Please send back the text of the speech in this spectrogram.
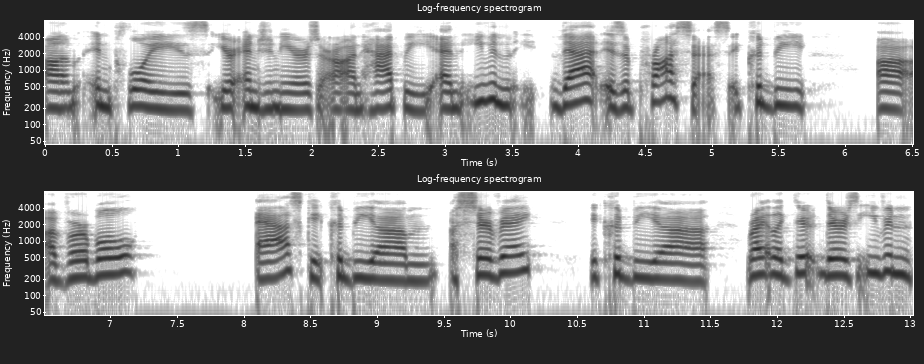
um, employees, your engineers are unhappy, and even that is a process. It could be uh, a verbal ask, it could be um, a survey, it could be uh, right? Like there, there's even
